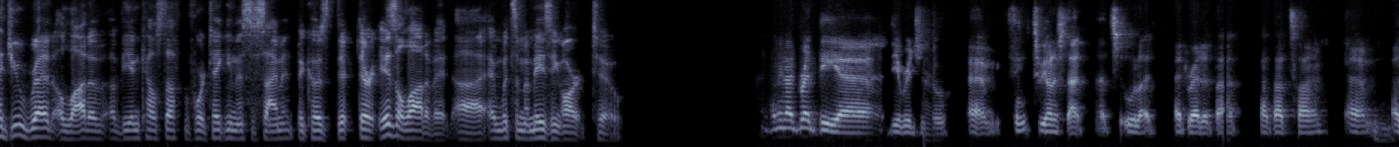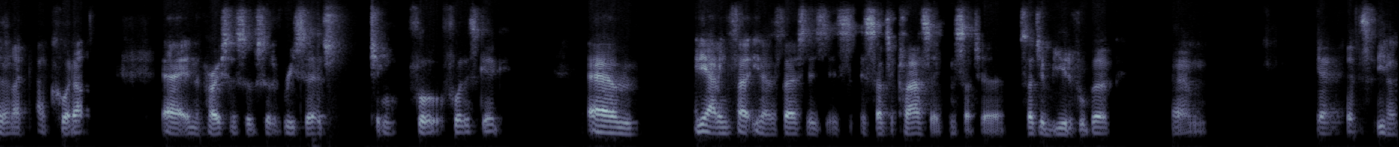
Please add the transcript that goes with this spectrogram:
had you read a lot of, of the Incal stuff before taking this assignment? Because th- there is a lot of it, uh, and with some amazing art too. I mean, I'd read the uh, the original. Um, I think, to be honest, that that's all I'd, I'd read at that at that time, um, mm-hmm. and then I, I caught up uh, in the process of sort of researching for for this gig. Um, yeah, I mean, you know, the first is, is is such a classic and such a such a beautiful book. Um, yeah, it's you know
